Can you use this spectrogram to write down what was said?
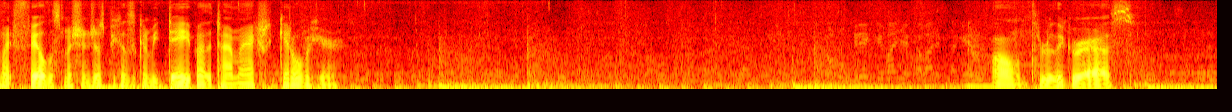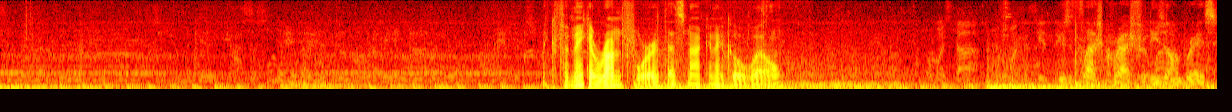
I might fail this mission just because it's gonna be day by the time I actually get over here. Falling through the grass. Like if I make a run for it, that's not gonna go well. Here's a flash crash for these hombres.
